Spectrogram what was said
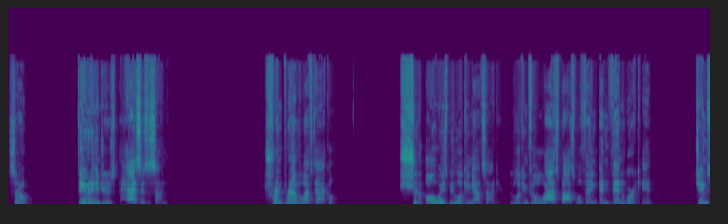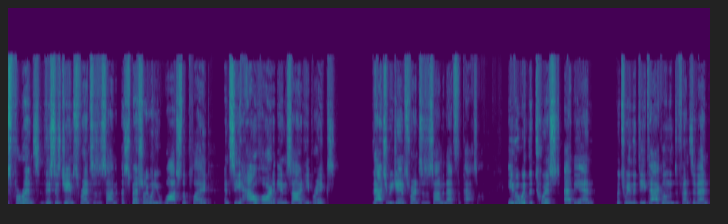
So David Andrews has his assignment. Trent Brown, the left tackle, should always be looking outside here, looking for the last possible thing and then work in. James Ferentz, this is James Ferentz's assignment, especially when you watch the play and see how hard inside he breaks. That should be James Ferentz's assignment. That's the pass off. Even with the twist at the end between the D tackle and the defensive end,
